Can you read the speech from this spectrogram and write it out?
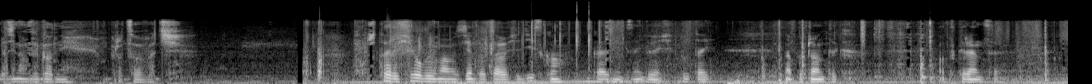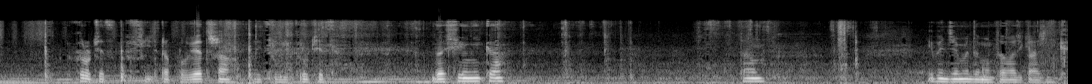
Będzie nam wygodniej pracować. Cztery śruby mamy zdjęte całe siedzisko. Gaźnik znajduje się tutaj. Na początek odkręcę kruciec od filtra powietrza i drugi kruciec do silnika. Tam. I będziemy demontować gaźnik.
